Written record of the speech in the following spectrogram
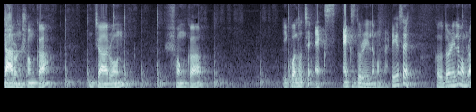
জারণ সংখ্যা জারণ সংখ্যা ইকুয়াল হচ্ছে এক্স এক্স ধরে নিলাম আমরা, ঠিক আছে? কত ধরে নিলাম আমরা?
